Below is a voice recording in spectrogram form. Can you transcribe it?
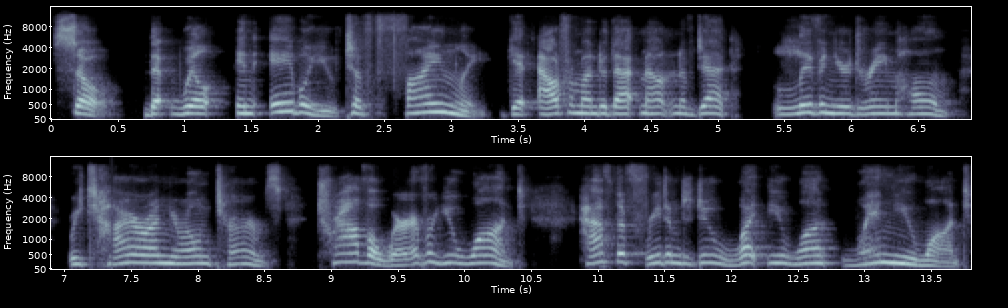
So, that will enable you to finally get out from under that mountain of debt, live in your dream home, retire on your own terms, travel wherever you want, have the freedom to do what you want when you want,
